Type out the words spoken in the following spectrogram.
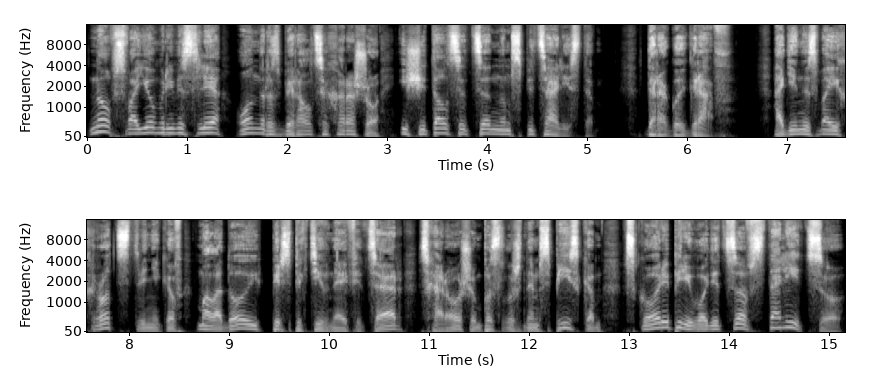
но в своем ремесле он разбирался хорошо и считался ценным специалистом. «Дорогой граф, один из моих родственников, молодой перспективный офицер с хорошим послужным списком, вскоре переводится в столицу.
